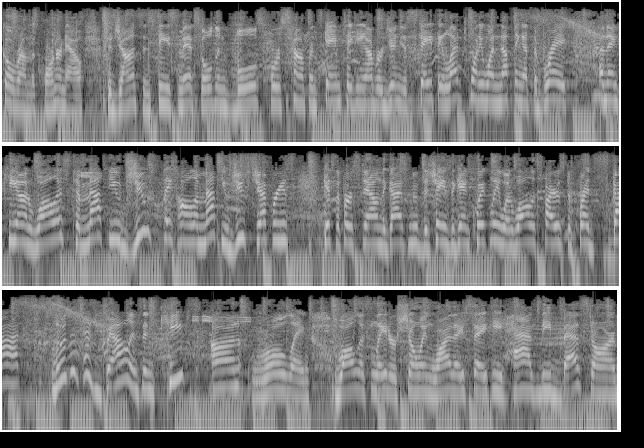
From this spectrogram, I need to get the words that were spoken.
go around the corner now to Johnson C. Smith. Golden Bulls first conference game taking on Virginia State. They led 21 0 at the break. And then Keon Wallace to Matthew Juice, they call him. Matthew Juice Jeffries gets the first down. The guys move the chains again quickly when Wallace fires to Fred Scott. Loses his balance and keeps on rolling. Wallace later showing why they say he has the best arm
